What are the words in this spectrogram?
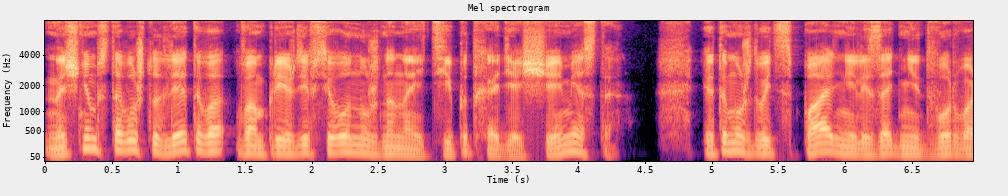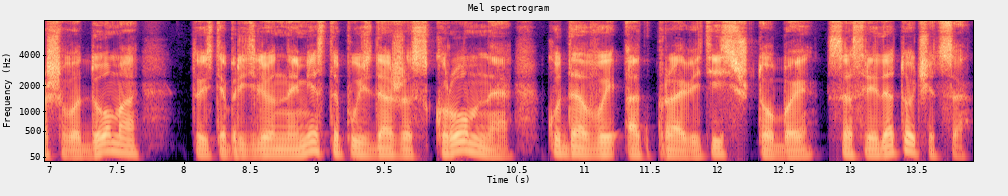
Начнем с того, что для этого вам прежде всего нужно найти подходящее место. Это может быть спальня или задний двор вашего дома, то есть определенное место, пусть даже скромное, куда вы отправитесь, чтобы сосредоточиться.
